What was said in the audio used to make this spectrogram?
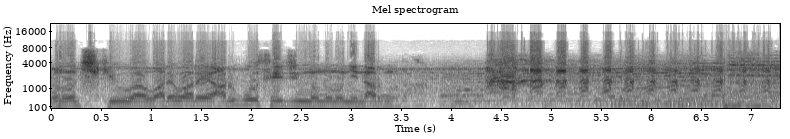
この地球は我々アルゴ星人のものになるのだ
